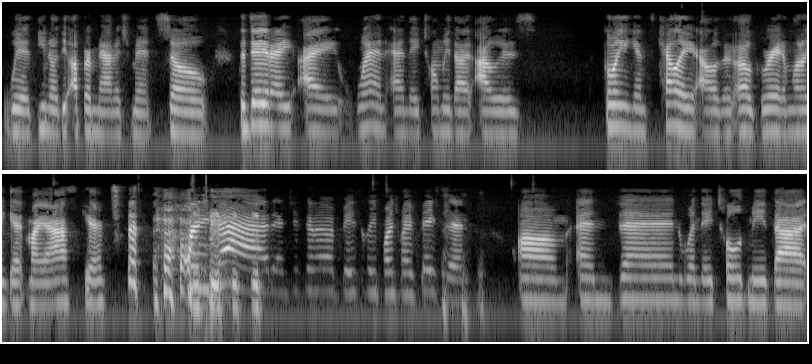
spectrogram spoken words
with you know the upper management. So the day that I I went and they told me that I was going against Kelly, I was like, oh great, I'm gonna get my ass kicked pretty bad, and she's gonna basically punch my face in. Um, and then when they told me that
